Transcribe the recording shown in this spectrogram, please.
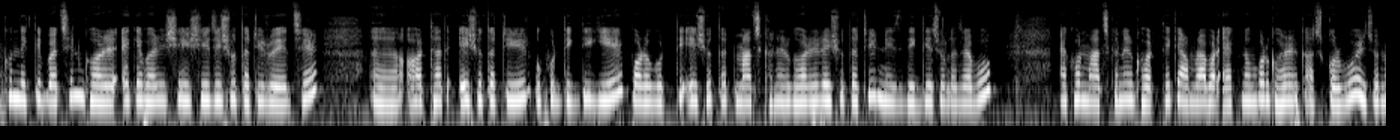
এখন দেখতে পাচ্ছেন ঘরের একেবারে শেষে যে সুতাটি রয়েছে অর্থাৎ এই সুতাটির উপর দিক দিয়ে গিয়ে পরবর্তী এই সুতার মাঝখানের ঘরের এই সুতাটির নিচ দিক দিয়ে চলে যাব। এখন মাঝখানের ঘর থেকে আমরা আবার এক নম্বর ঘরের কাজ করব। এর জন্য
